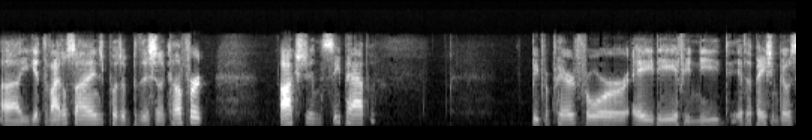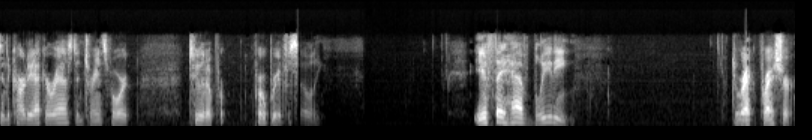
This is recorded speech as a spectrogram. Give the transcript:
Uh, you get the vital signs, put a position of comfort, oxygen, CPAP. Be prepared for AED if you need, if the patient goes into cardiac arrest and transport to an appropriate facility. If they have bleeding, direct pressure,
